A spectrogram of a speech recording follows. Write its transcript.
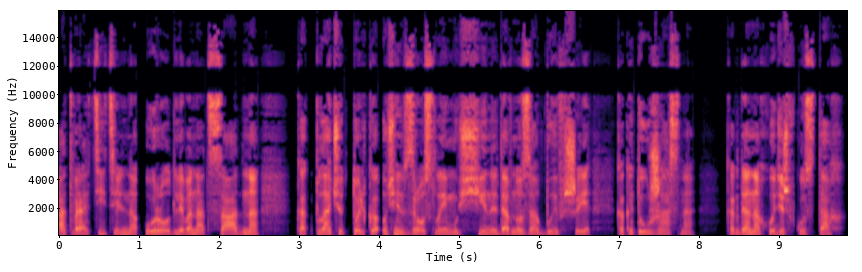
Отвратительно, уродливо, надсадно, как плачут только очень взрослые мужчины, давно забывшие, как это ужасно, когда находишь в кустах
